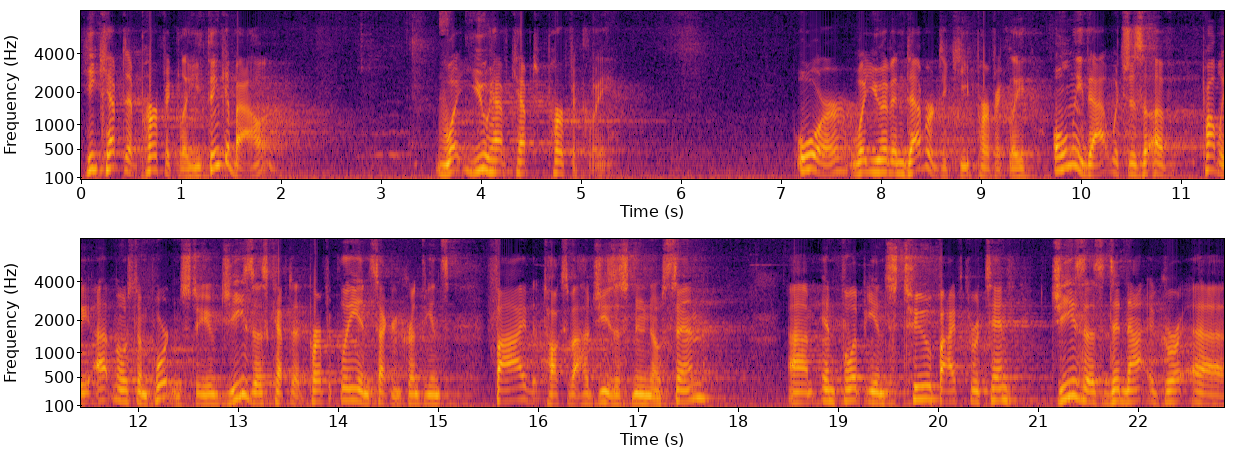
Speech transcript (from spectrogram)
he kept it perfectly. You think about what you have kept perfectly, or what you have endeavored to keep perfectly, only that which is of probably utmost importance to you. Jesus kept it perfectly in 2 Corinthians 5. It talks about how Jesus knew no sin. Um, in Philippians 2 5 through 10, Jesus did not agree, uh,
